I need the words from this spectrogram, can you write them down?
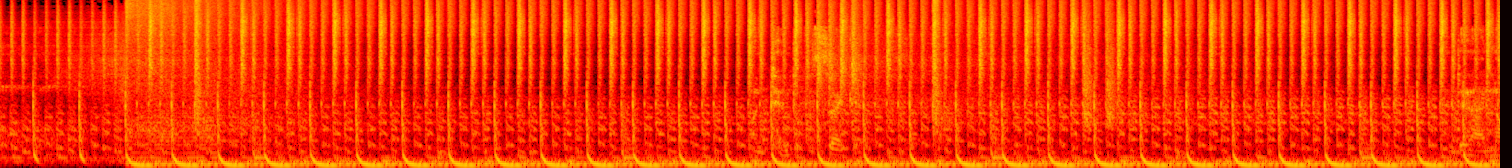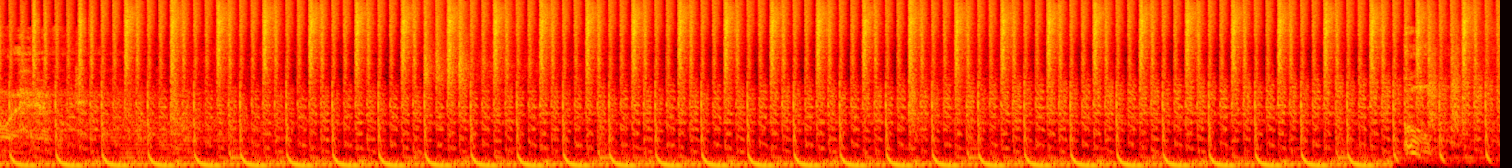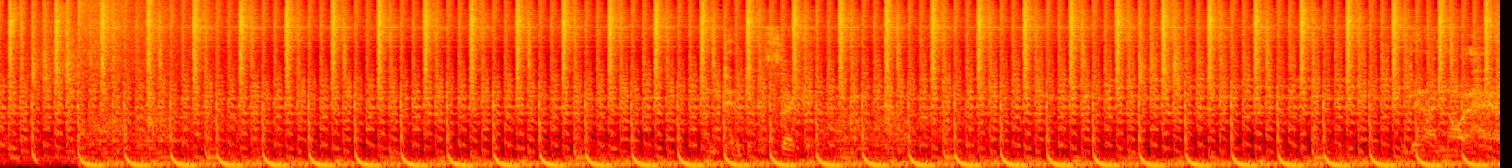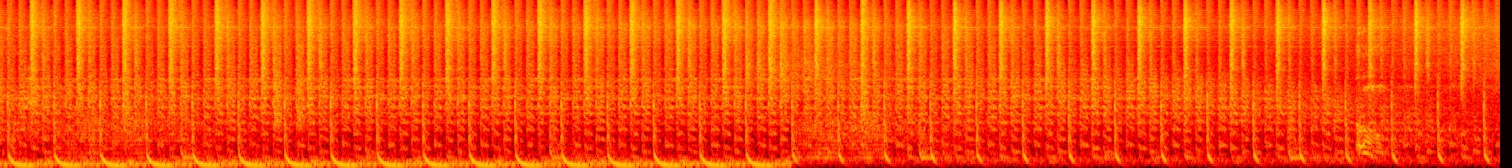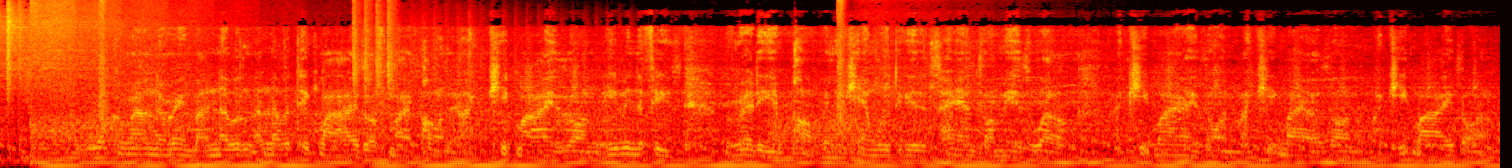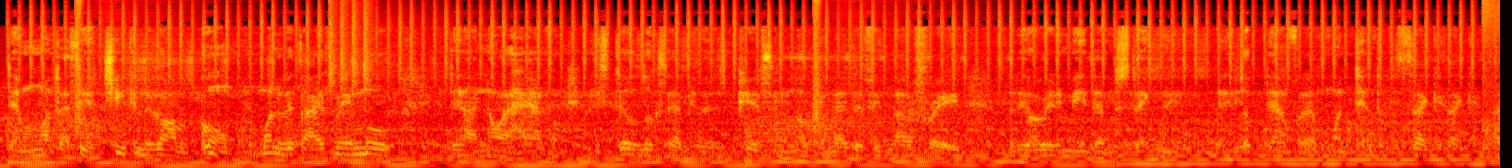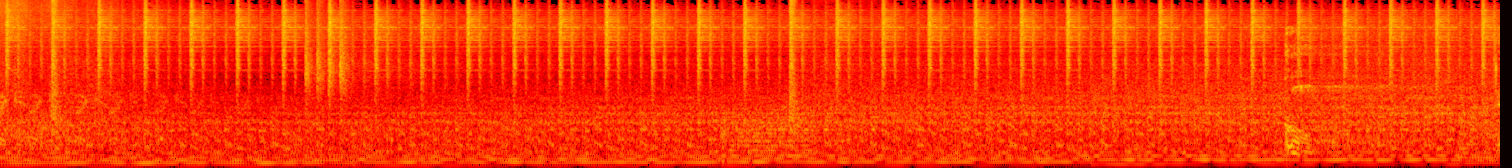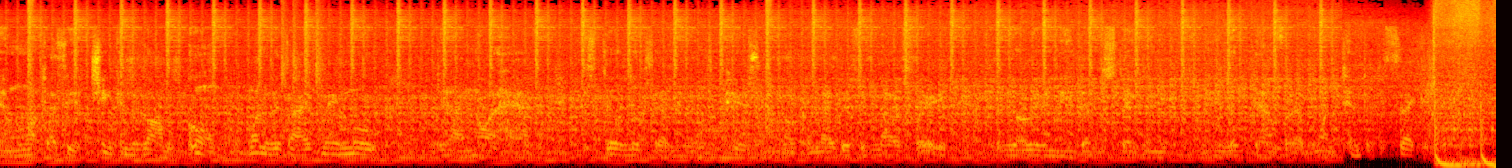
still looks at me with a piercing look and as if he's not afraid that he already made that mistake and he looked down for that one tenth of a second.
